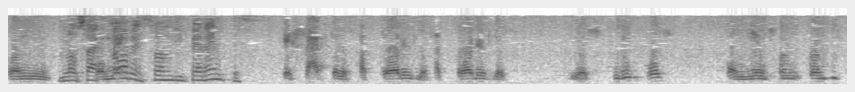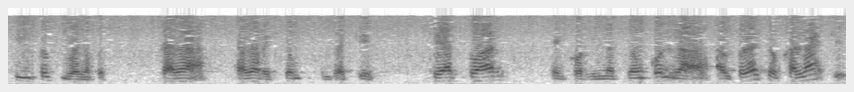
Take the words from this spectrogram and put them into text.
son los actores son diferentes. Exacto los actores los actores los los grupos también son son distintos y bueno pues cada cada región tendrá que, que actuar en coordinación con la autoridad, que ojalá que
